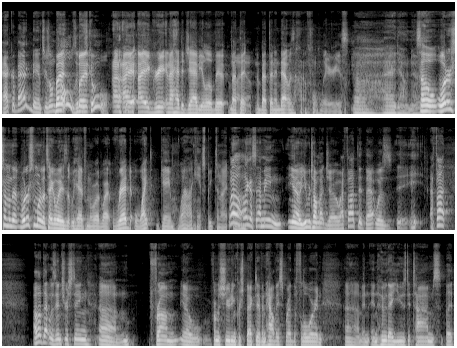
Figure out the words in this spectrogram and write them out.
acrobatic dancers on But, poles. It was cool. I, I, I agree, and I had to jab you a little bit about I that about that, and that was hilarious. I don't know. So, what are some of the what are some more of the takeaways that we had from the red white, red white game? Wow, I can't speak tonight. Well, like I said, I mean, you know, you were talking about Joe. I thought that that was, I thought, I thought that was interesting um, from you know from a shooting perspective and how they spread the floor and um, and and who they used at times. But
